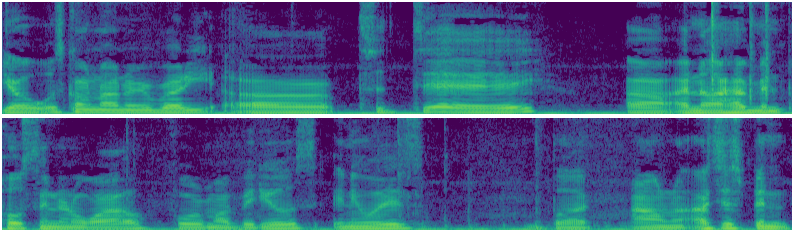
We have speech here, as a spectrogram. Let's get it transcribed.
Yo, what's going on everybody? Uh, today, uh, I know I haven't been posting in a while for my videos anyways, but I don't know. I've just been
